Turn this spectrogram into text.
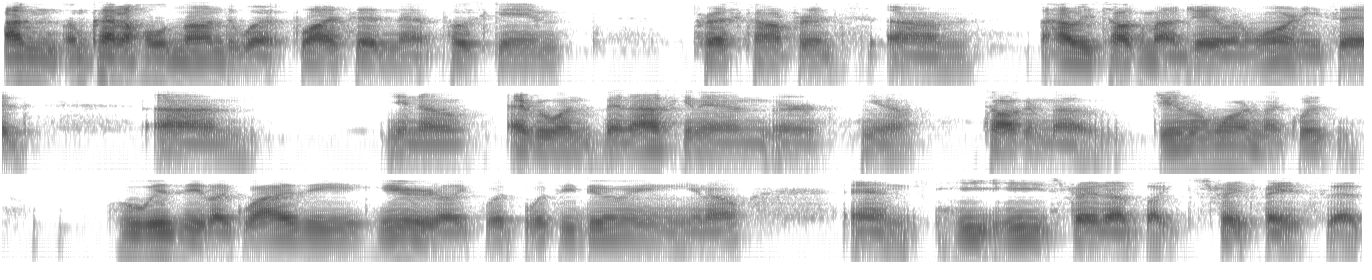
I'm I'm kind of holding on to what Fly said in that post game press conference. Um, how he's talking about Jalen Warren. He said, um, you know, everyone's been asking him, or you know, talking about Jalen Warren. Like, what? Who is he? Like, why is he here? Like, what what's he doing? You know, and he he straight up like straight face said,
